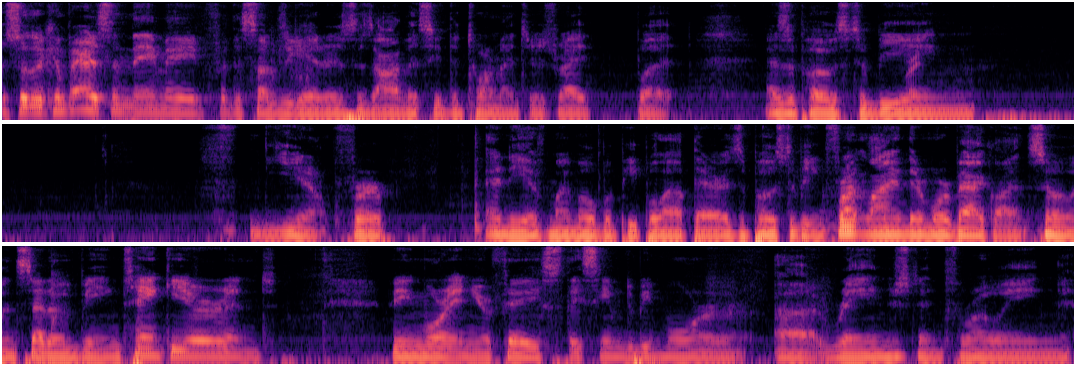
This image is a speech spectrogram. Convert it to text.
So the comparison they made for the subjugators is obviously the tormentors, right? But as opposed to being, f- you know, for any of my MOBA people out there, as opposed to being frontline, they're more backline. So instead of being tankier and being more in your face, they seem to be more uh, ranged and throwing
